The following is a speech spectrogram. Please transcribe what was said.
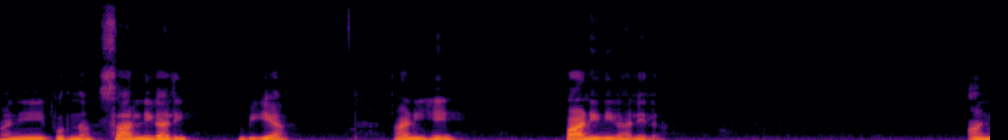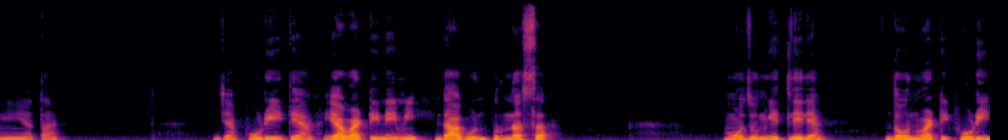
आणि पूर्ण साल निघाली बिया आणि हे पाणी निघालेलं. आणि आता ज्या फोडी त्या या वाटीने मी दाबून पूर्ण असं मोजून घेतलेल्या दोन वाटी फोडी.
